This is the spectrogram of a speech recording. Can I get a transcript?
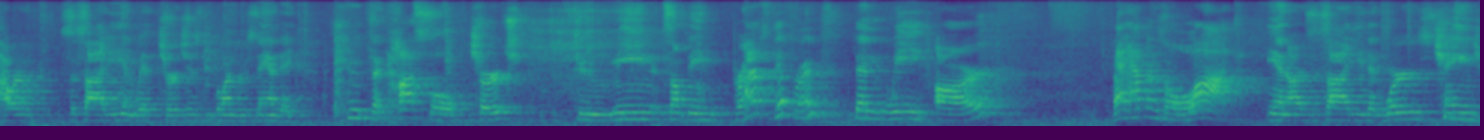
our society and with churches, people understand a Pentecostal church to mean something perhaps different than we are. That happens a lot in our society that words change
